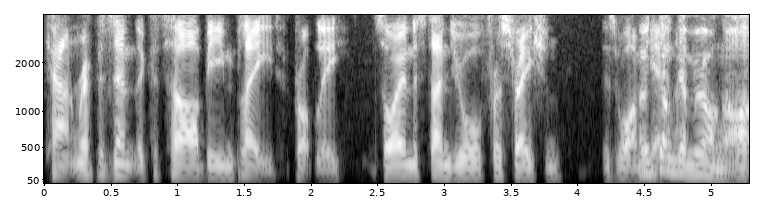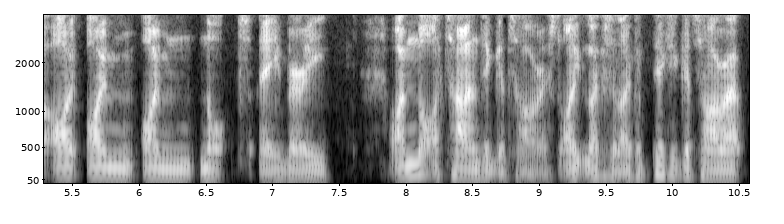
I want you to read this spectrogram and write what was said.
can't represent the guitar being played properly. So I understand your frustration. Is what I'm Oh, getting. don't at. get me wrong. I, I, I'm I'm not a very I'm not a talented guitarist. I like I said, I can pick a guitar up.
